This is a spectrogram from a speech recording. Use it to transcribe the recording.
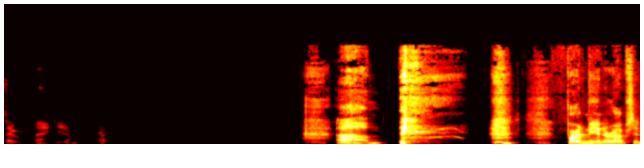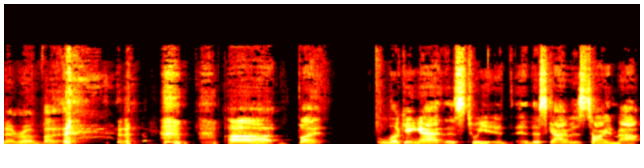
so, thank you. Um pardon the interruption everyone, but uh but looking at this tweet this guy was talking about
